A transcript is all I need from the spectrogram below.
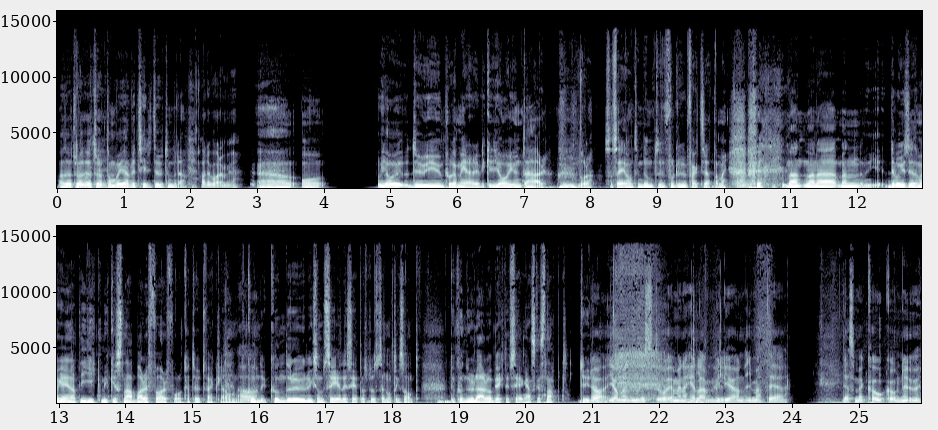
Alltså jag, tror, okay. jag tror att de var jävligt tidigt ute med det. Ja, det var de ju. Uh, och och jag, du är ju en programmerare, vilket jag ju inte är. Mm. Då. Så säger jag någonting dumt så får du faktiskt rätta mig. Mm. men, men, äh, men det var just det som var grejen, att det gick mycket snabbare för folk att utveckla. Om, ja. kunde, kunde du liksom C eller C++ eller någonting sånt, då kunde du lära objektiv C ganska snabbt. Tydligen. Ja, ja, men visst, och jag menar hela miljön i och med att det, det som är Coco nu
